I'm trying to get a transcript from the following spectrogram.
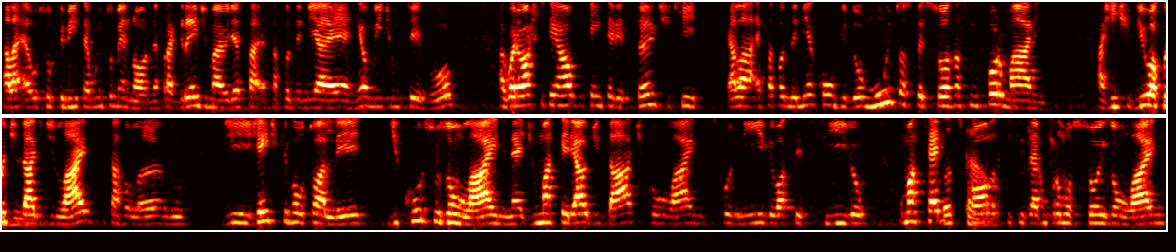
ela é, o sofrimento é muito menor, né? Para a grande maioria, essa, essa pandemia é realmente um terror. Agora, eu acho que tem algo que é interessante, que ela, essa pandemia convidou muito as pessoas a se informarem. A gente viu a quantidade de lives que está rolando, de gente que voltou a ler, de cursos online, né? De um material didático online disponível, acessível uma série Total. de escolas que fizeram promoções online.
